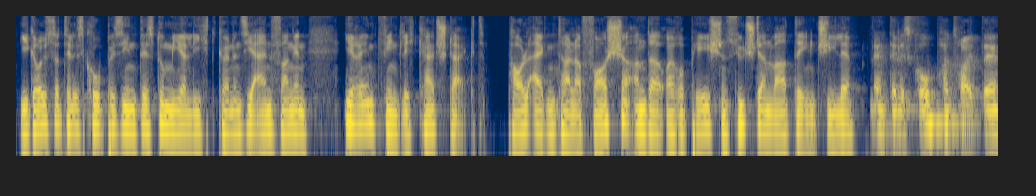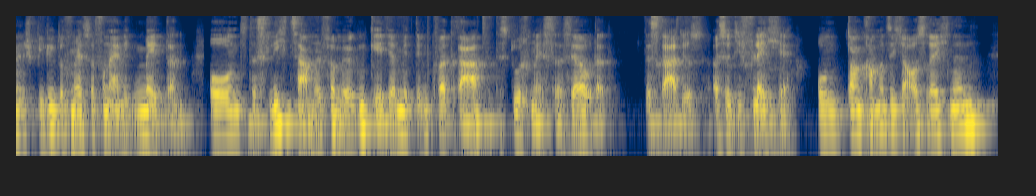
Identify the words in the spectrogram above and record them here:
Je größer Teleskope sind, desto mehr Licht können sie einfangen. Ihre Empfindlichkeit steigt. Paul Eigenthaler, Forscher an der Europäischen Südsternwarte in Chile. Ein Teleskop hat heute einen Spiegeldurchmesser von einigen Metern. Und das Lichtsammelvermögen geht ja mit dem Quadrat des Durchmessers ja, oder des Radius, also die Fläche. Und dann kann man sich ausrechnen,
